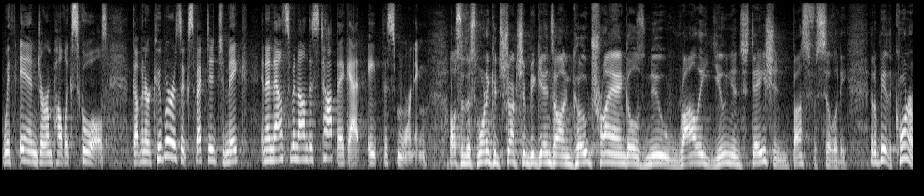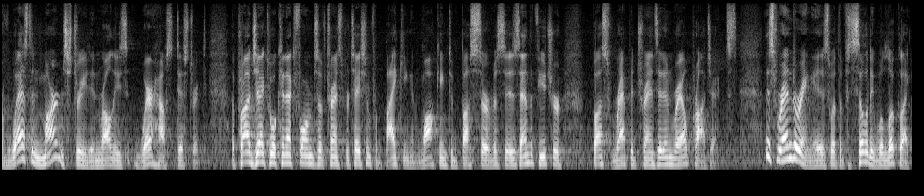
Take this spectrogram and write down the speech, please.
within Durham Public Schools. Governor Cooper is expected to make an announcement on this topic at 8 this morning. Also, this morning, construction begins on Go Triangle's new Raleigh Union Station bus facility. It'll be at the corner of West and Martin Street in Raleigh's warehouse district. The project will connect forms of transportation from biking and walking to bus services and the future bus rapid transit and rail projects. This rendering is what the facility will look like.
